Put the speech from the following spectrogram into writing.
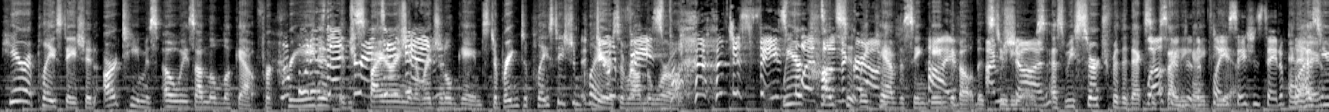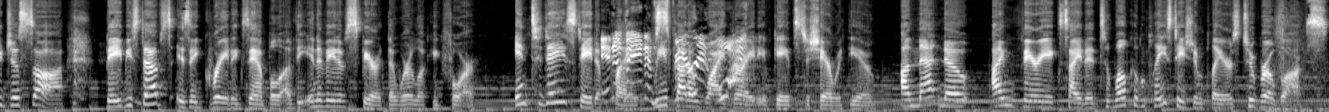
Here at PlayStation, our team is always on the lookout for creative, inspiring, and original games to bring to PlayStation players Dude, around the world. Just face We are plants on the constantly canvassing game Hi, development I'm studios Sean. as we search for the next Welcome exciting to the idea. PlayStation State of Play. and as you just saw, Baby Steps is a great example of the innovative spirit that we're looking for. In today's State of Play, Innovative we've got a wide what? variety of games to share with you. On that note, I'm very excited to welcome PlayStation players to Roblox.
